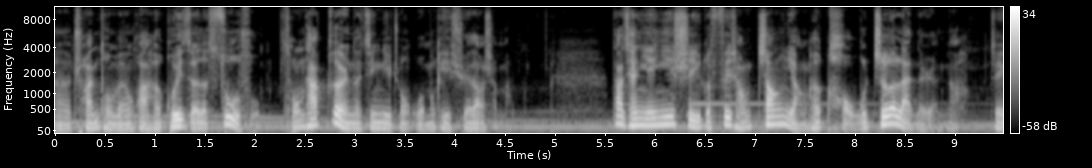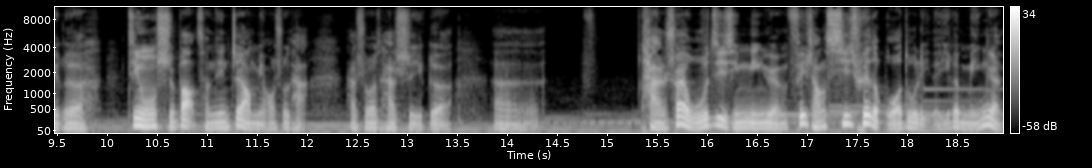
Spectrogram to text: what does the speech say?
呃，传统文化和规则的束缚，从他个人的经历中，我们可以学到什么？大前研一是一个非常张扬和口无遮拦的人啊。这个《金融时报》曾经这样描述他：他说他是一个呃坦率无忌型名人，非常稀缺的国度里的一个名人。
